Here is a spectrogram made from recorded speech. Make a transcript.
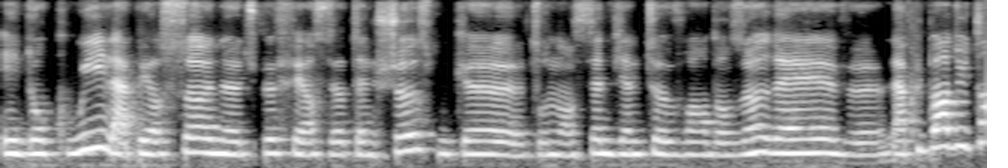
Et donc, oui, la personne, tu peux faire certaines choses pour que ton ancêtre vienne te voir dans un rêve. La plupart du temps,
